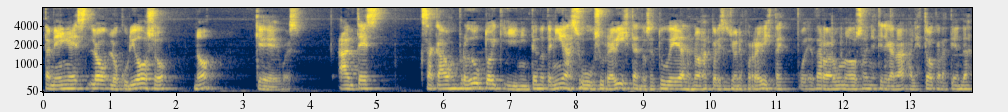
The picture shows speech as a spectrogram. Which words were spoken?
También es lo, lo curioso, ¿no? Que pues antes sacabas un producto y, Nintendo tenía su, su, revista, entonces tú veías las nuevas actualizaciones por revista y podía tardar uno o dos años que llegara al stock, a las tiendas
